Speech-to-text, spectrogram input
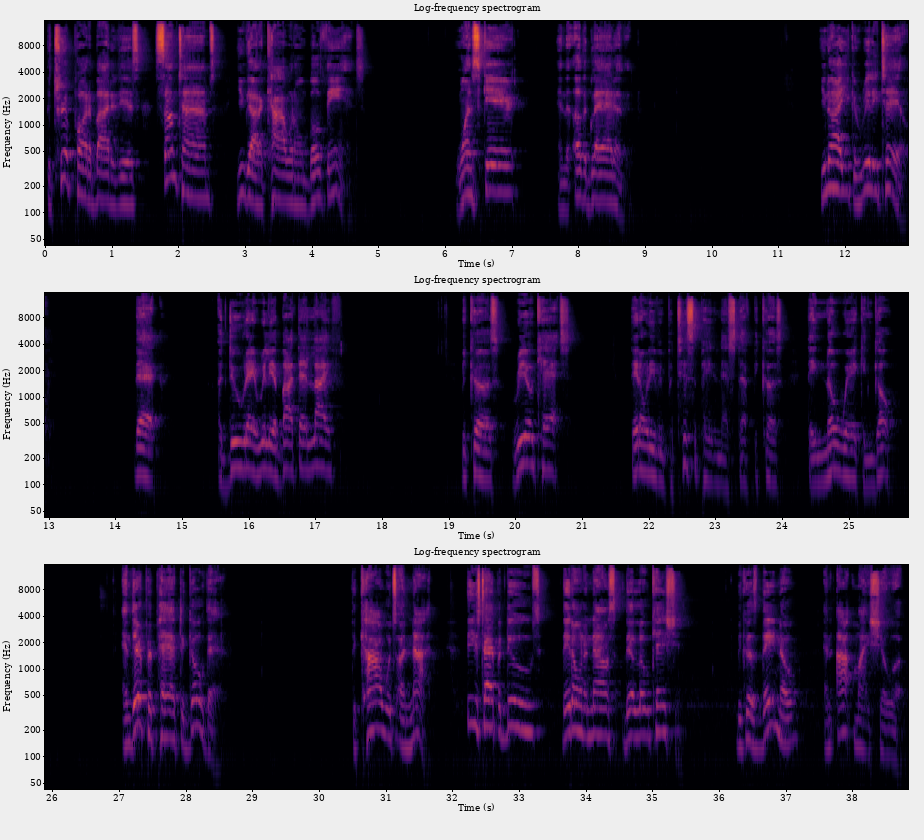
The trip part about it is sometimes you got a coward on both ends. One scared and the other glad of it. You know how you can really tell that a dude ain't really about that life? Because real cats, they don't even participate in that stuff because they know where it can go and they're prepared to go there. The cowards are not. These type of dudes, they don't announce their location because they know an op might show up.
